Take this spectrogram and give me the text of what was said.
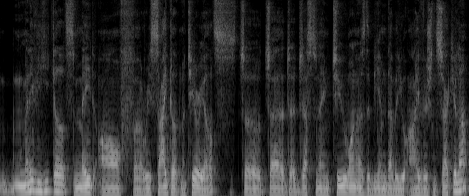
many vehicles made of uh, recycled materials. So, just to name two, one is the BMW i Vision Circular.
